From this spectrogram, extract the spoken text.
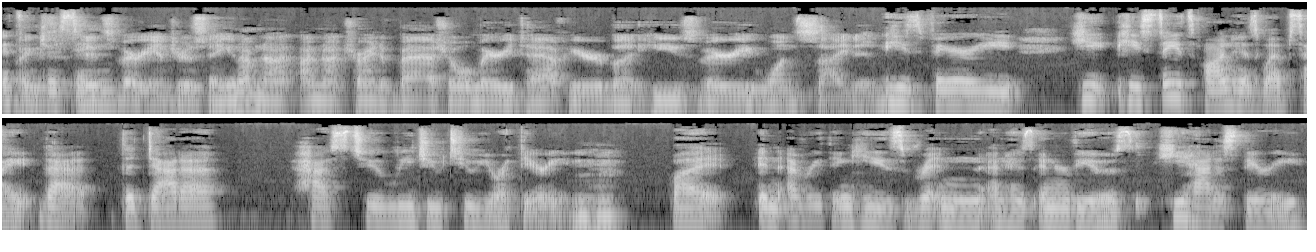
It's Like, interesting. It's very interesting, and I'm not I'm not trying to bash old Barry Taff here, but he's very one sided. He's very he he states on his website that the data has to lead you to your theory. hmm but in everything he's written and his interviews, he had his theory,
